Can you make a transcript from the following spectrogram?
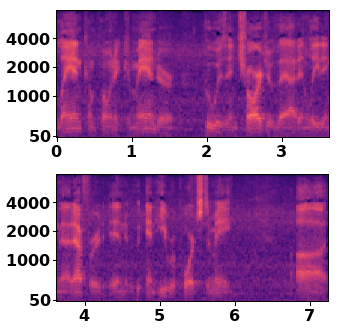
land component commander who is in charge of that and leading that effort, and, and he reports to me. Uh,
